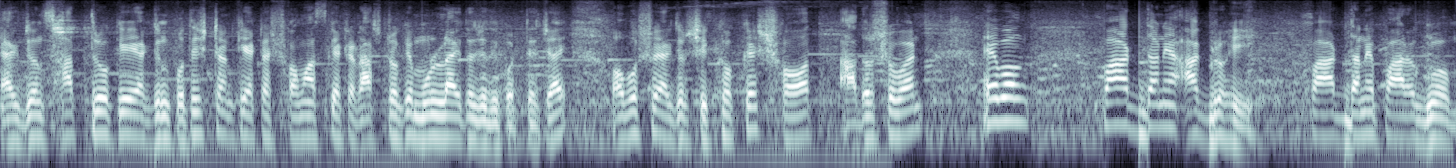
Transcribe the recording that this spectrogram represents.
একজন ছাত্রকে, একজন প্রতিষ্ঠানকে, একটা সমাজকে, একটা রাষ্ট্রকে মূল্যায়িত যদি করতে চায় অবশ্যই একজন শিক্ষককে সৎ, আদর্শবান এবং পাঠদানে আগ্রহী। পাঠদানে পারগম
